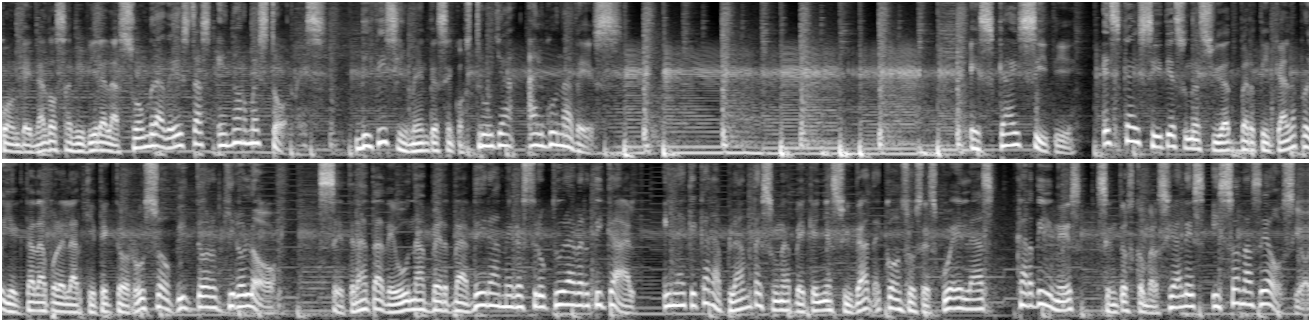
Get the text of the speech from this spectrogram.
condenados a vivir a la sombra de estas enormes torres. Difícilmente se construya alguna vez. Sky City Sky City es una ciudad vertical proyectada por el arquitecto ruso Viktor Kirillov se trata de una verdadera megaestructura vertical en la que cada planta es una pequeña ciudad con sus escuelas, jardines, centros comerciales y zonas de ocio.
